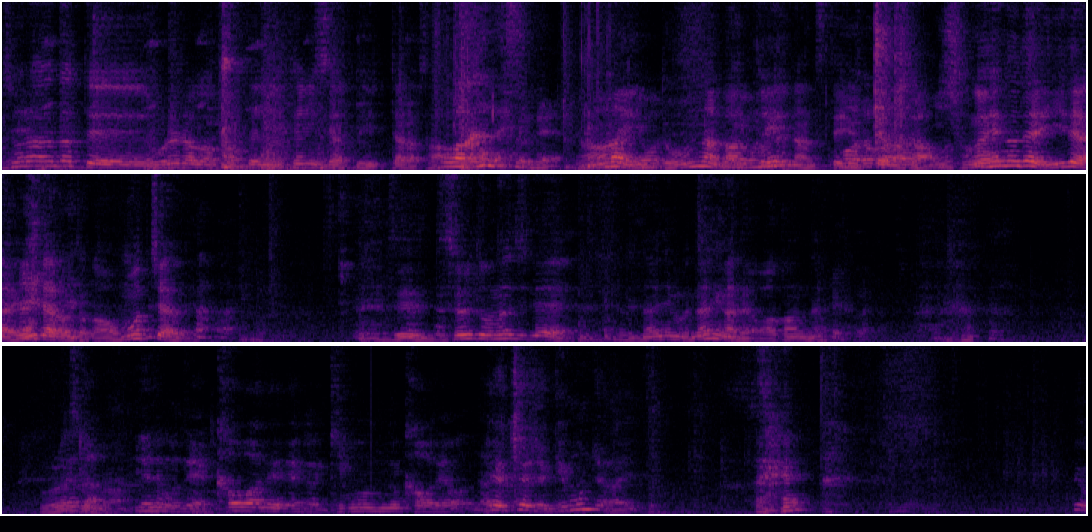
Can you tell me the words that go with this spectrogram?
それはだって俺らが勝手にテニスやって言ったらさわかんないですよね。まあよ何どんなバットでなんつって言ってもさもうその辺のでいいだろいいだろうとか思っちゃうよ でそれと同じで何も何がね分かんない。俺はそういやでもね顔はねなんか疑問の顔だよ。いや違う違う疑問じゃないよ。いや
